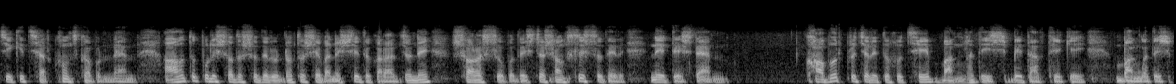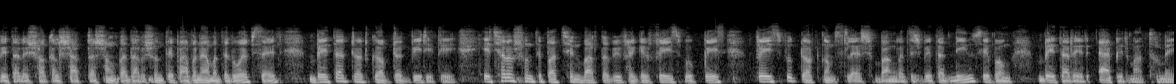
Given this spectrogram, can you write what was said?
চিকিৎসার খোঁজ খবর নেন। আহত পুলিশ সদস্যদের উন্নত সেবা নিশ্চিত করার জন্য স্বরাষ্ট্র উপদেষ্টা সংশ্লিষ্টদের নির্দেশ দেন। খবর প্রচারিত হচ্ছে বাংলাদেশ বেতার থেকে। বাংলাদেশ বেতারে সকাল সাতটা সংবাদ আরও শুনতে পাবেন আমাদের ওয়েবসাইট বেতার ডট গভ ডট বিডিতে এছাড়াও শুনতে পাচ্ছেন বার্তা বিভাগের Facebook page Facebook dot com slash Bangladesh Betar news এবং বেতারের অ্যাপের মাধ্যমে।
